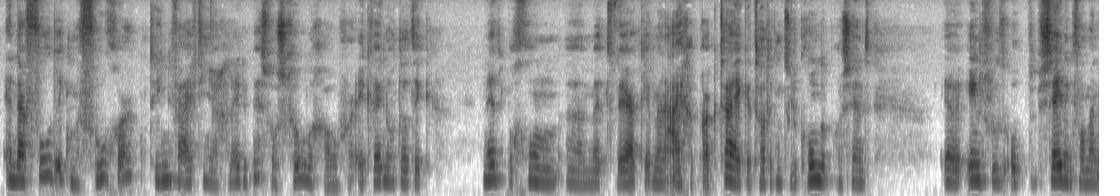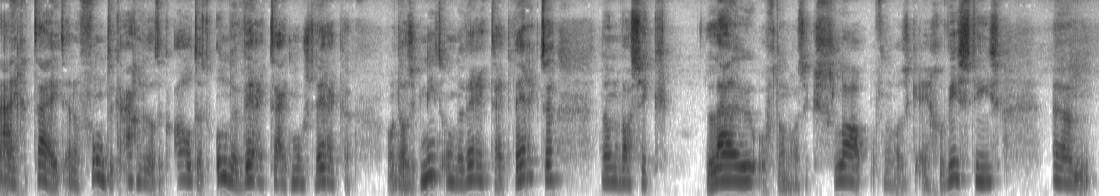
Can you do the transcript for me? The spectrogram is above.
En daar voelde ik me vroeger, 10, 15 jaar geleden, best wel schuldig over. Ik weet nog dat ik net begon uh, met werken in mijn eigen praktijk. Het had ik natuurlijk 100% uh, invloed op de besteding van mijn eigen tijd. En dan vond ik eigenlijk dat ik altijd onder werktijd moest werken. Want als ik niet onder werktijd werkte, dan was ik lui, of dan was ik slap, of dan was ik egoïstisch. Um,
